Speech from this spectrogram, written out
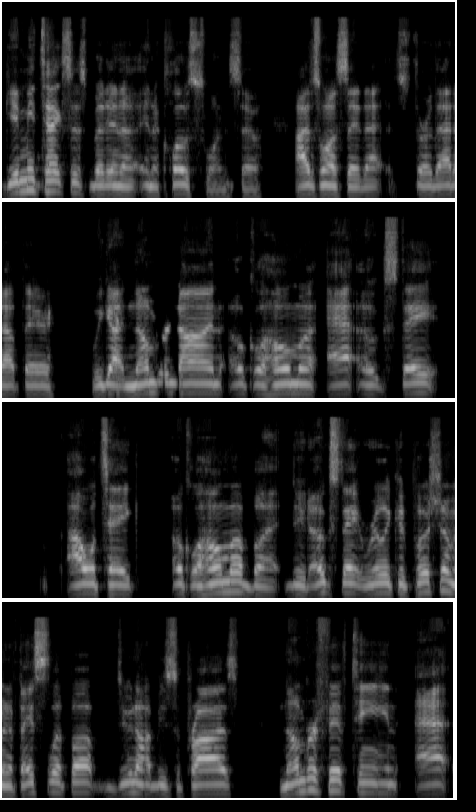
Give me Texas, but in a in a close one. So I just want to say that throw that out there. We got number nine Oklahoma at Oak State. I will take Oklahoma, but dude, Oak State really could push them. And if they slip up, do not be surprised. Number 15 at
